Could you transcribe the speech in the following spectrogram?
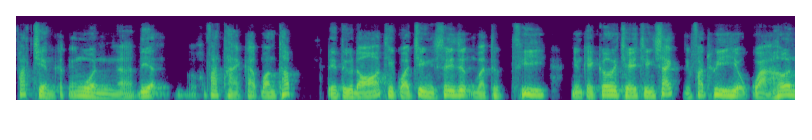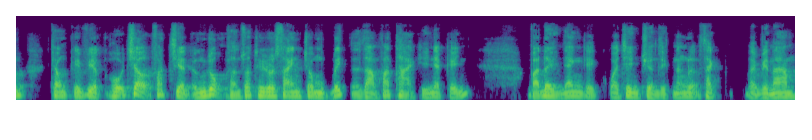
phát triển các cái nguồn ờ, điện có phát thải carbon thấp để từ đó thì quá trình xây dựng và thực thi những cái cơ chế chính sách để phát huy hiệu quả hơn trong cái việc hỗ trợ phát triển ứng dụng sản xuất hydro xanh cho mục đích giảm phát thải khí nhà kính và đẩy nhanh cái quá trình chuyển dịch năng lượng sạch tại Việt Nam.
